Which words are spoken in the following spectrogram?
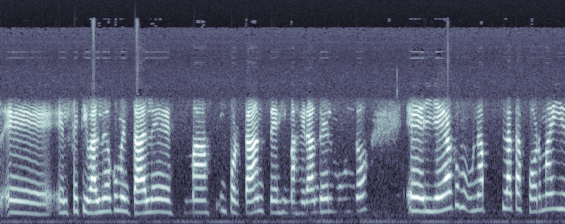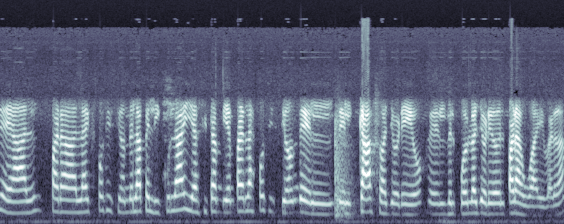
eh, el festival de documentales más importantes y más grande del mundo, eh, llega como una plataforma ideal para la exposición de la película y así también para la exposición del, del caso Ayoreo, el, del pueblo Ayoreo del Paraguay, ¿verdad?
